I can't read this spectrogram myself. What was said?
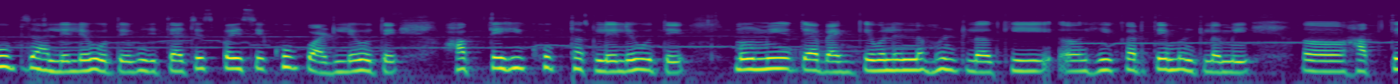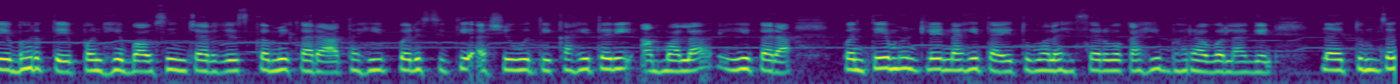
खूप झालेले होते. म्हणजे त्याचेच पैसे खूप वाढले होते. हप्तेही खूप थकलेले होते. मग मी त्या बँकेवाल्यांना म्हटलं की हे करते म्हटलं मी. हप्ते भरते पण हे बाउसिंग चार्जेस कमी करा. आता ही परिस्थिती अशी होती. काहीतरी आम्हाला हे करा. पण ते म्हटले नाही ताई तुम्हाला हे सर्व काही भरावं लागेल. नाही तुमचा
